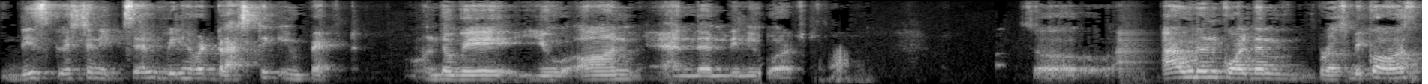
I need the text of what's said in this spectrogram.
this question itself will have a drastic impact on the way you earn and then deliver. So I wouldn't call them pros because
